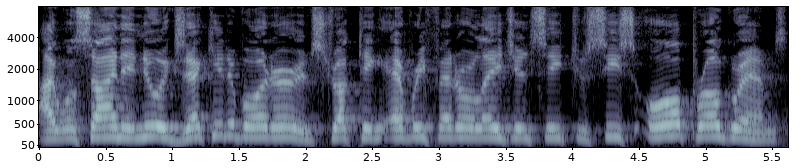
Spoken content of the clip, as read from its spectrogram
I will sign a new executive order instructing every federal agency to cease all programs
